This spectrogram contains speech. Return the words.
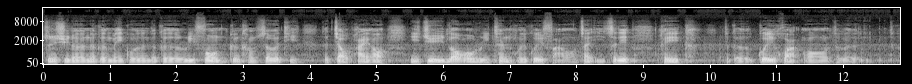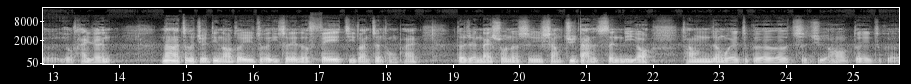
准许了那个美国的那个 Reform 跟 Conservative 的教派哦，依据 Law of Return 回归法哦，在以色列可以这个规划哦，这个这个犹太人。那这个决定哦，对于这个以色列的非极端正统派的人来说呢，是一项巨大的胜利哦。他们认为这个此举哈对这个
